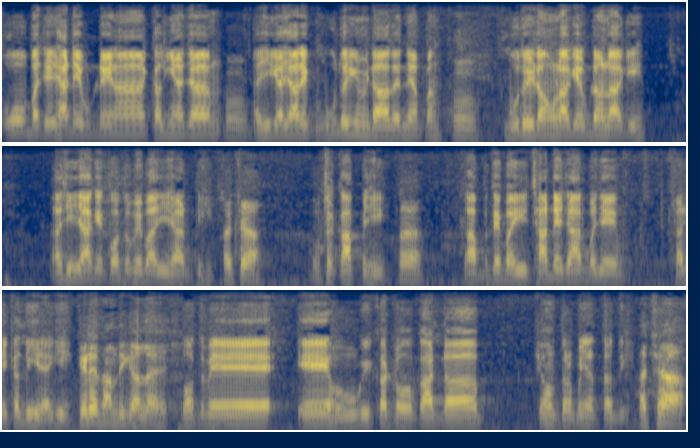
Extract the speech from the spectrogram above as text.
ਉਹ ਬੱਚੇ ਸਾਡੇ ਉੱਡੇ ਨਾ ਕਲੀਆਂ 'ਚ। ਅਸੀਂ ਕਿਹਾ ਯਾਰ ਇਹ ਕਬੂਤਰੀ ਨੂੰ ਹੀ ਡਾ ਦਿੰਦੇ ਆਪਾਂ। ਹੂੰ। ਕਬੂਤਰੀ ਡਾਉਣ ਲੱਗੇ ਉੱਡਣ ਲੱਗੀ ਅਸੀਂ ਜਾ ਕੇ ਕੁੱਤਬੇ ਬਾਜੀ ਛੱਡਤੀ। ਅੱਛਾ। ਉੱਥੇ ਕੱਪ ਸੀ। ਹਾਂ। ਕੱਪ ਤੇ ਬਾਈ 4:30 ਵਜੇ ਸਾਡੀ ਕੱਲੀ ਰਹਿ ਗਈ। ਕਿਹੜੇ ਸੰਨ ਦੀ ਗੱਲ ਹੈ ਇਹ? ਕੁੱਤਬੇ ਇਹ ਹੋਊਗੀ ਘਟੋ ਘੱਟ 74 75 ਦੀ। ਅੱਛਾ।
